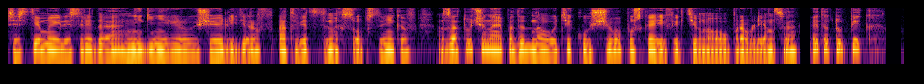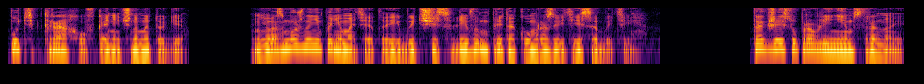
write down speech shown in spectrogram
Система или среда, не генерирующая лидеров, ответственных собственников, заточенная под одного текущего, пускай эффективного управленца, это тупик, путь к краху в конечном итоге. Невозможно не понимать это и быть счастливым при таком развитии событий. Также и с управлением страной.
